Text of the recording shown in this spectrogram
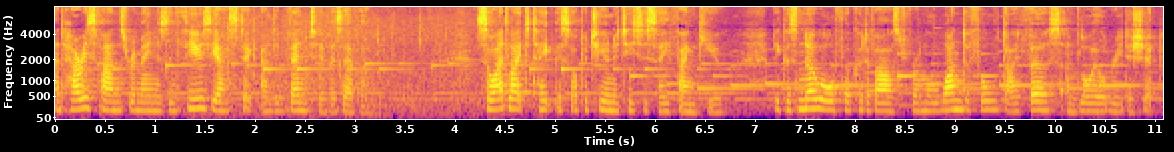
and Harry's fans remain as enthusiastic and inventive as ever. So I'd like to take this opportunity to say thank you, because no author could have asked for a more wonderful, diverse and loyal readership.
